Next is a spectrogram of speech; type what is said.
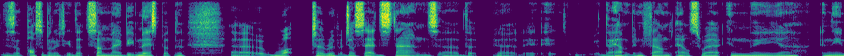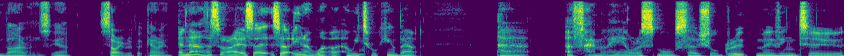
there's a possibility that some may be missed, but the, uh, what uh, Rupert just said stands uh, that uh, it, it, they haven't been found elsewhere in the uh, in the environs. Yeah. Sorry, Rupert, carry on. And no, that's all right. So, so you know, what are we talking about? Uh, a family or a small social group moving to,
